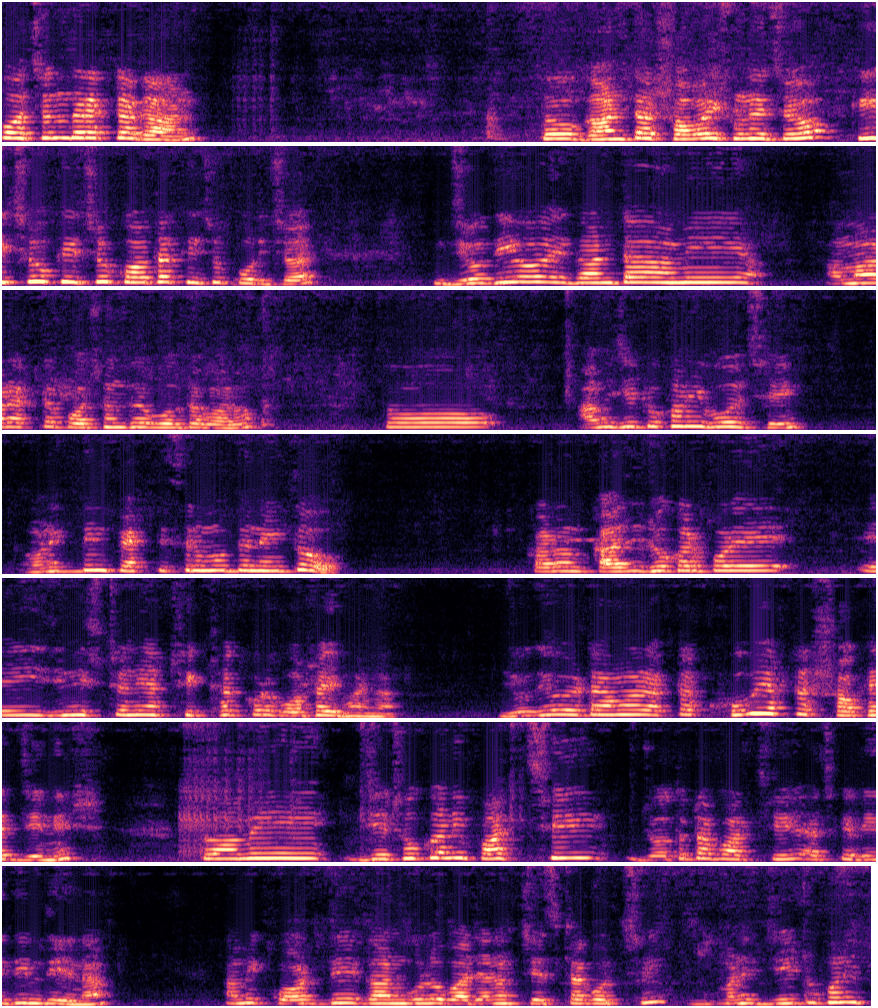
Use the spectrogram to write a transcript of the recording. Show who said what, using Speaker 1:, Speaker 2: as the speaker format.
Speaker 1: পছন্দের একটা গান। তো গানটা সবাই শুনেছ, কিছু কিছু কথা, কিছু পরিচয়। যদিও এই গানটা আমি আমার একটা পছন্দের বলতে পারো। তো আমি যেটুখানি বলছি, অনেকদিন প্র্যাকটিসের মধ্যে নেই তো। কারণ কাজে ঢোকার পরে এই জিনিসটা নিয়ে আর ঠিকঠাক করে বসাই হয় না। যদিও এটা আমার একটা খুবই একটা শখের জিনিস। তো আমি যেটুখানি পাচ্ছি যতটা পাচ্ছি আজকে রিদিম দিয়ে না। আমি কর্ড দিয়ে গানগুলো বাজানোর চেষ্টা করছি মানে যেটুকুনি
